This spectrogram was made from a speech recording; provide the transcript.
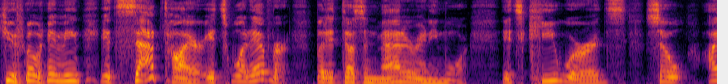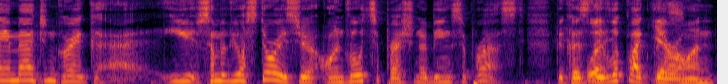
you know what I mean? It's satire, it's whatever, but it doesn't matter anymore. It's keywords. So I imagine, Greg, uh, you, some of your stories on vote suppression are being suppressed because well, they look like they're on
